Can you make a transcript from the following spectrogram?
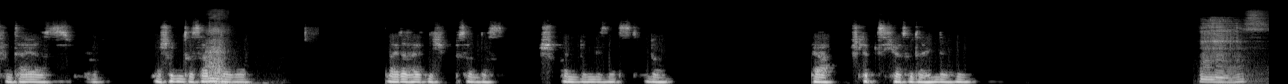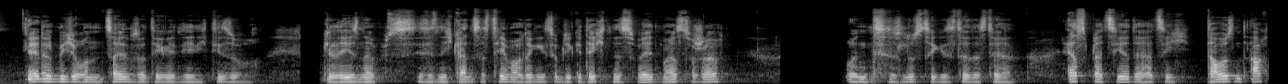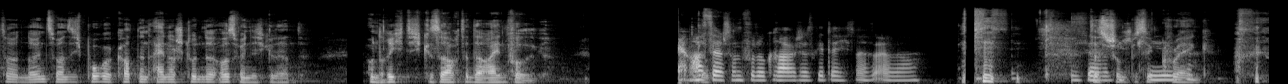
Von daher ist es schon interessant, aber leider halt nicht besonders spannend umgesetzt oder ja, schleppt sich halt so dahinter. rum. Mhm. Erinnert mich auch an einen Zeitungsartikel, den ich diese Woche gelesen habe. Es ist jetzt nicht ganz das Thema, aber da ging es um die Gedächtnisweltmeisterschaft. Und das Lustige ist da, dass der Erstplatzierte hat sich 1829 Pokerkarten in einer Stunde auswendig gelernt. Und richtig gesagt in der Reihenfolge. Er braucht ja schon fotografisches Gedächtnis, also. Das ist, ja Das ist schon ein bisschen Käse. crank.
